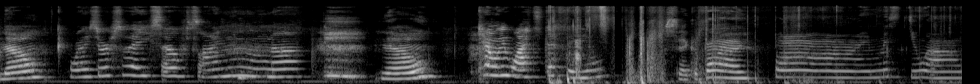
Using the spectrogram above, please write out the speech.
now, Why is your face so shiny, Luna?" now, Can we watch the video? say goodbye. Bye, miss you all.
